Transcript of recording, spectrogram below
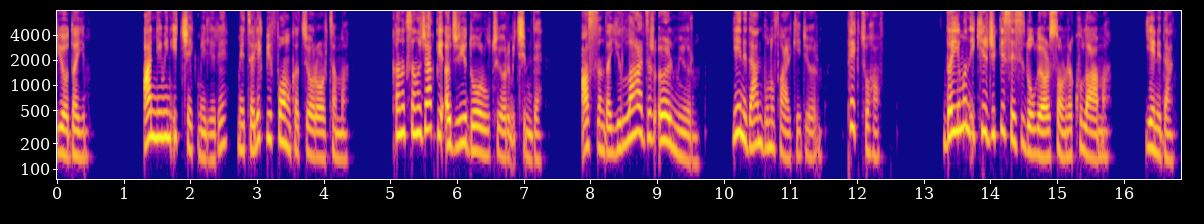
diyor dayım. Annemin iç çekmeleri metalik bir fon katıyor ortama. Kanıksanacak bir acıyı doğrultuyorum içimde. Aslında yıllardır ölmüyorum. Yeniden bunu fark ediyorum. Pek tuhaf. Dayımın ikircikli sesi doluyor sonra kulağıma. Yeniden.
